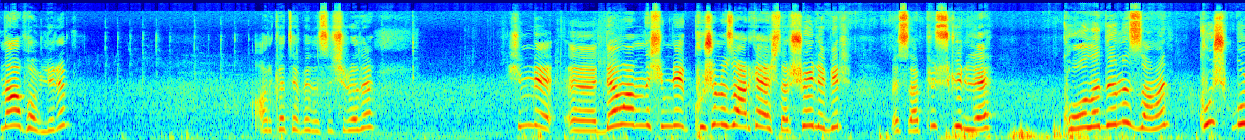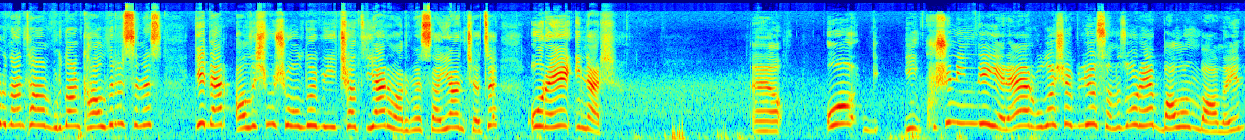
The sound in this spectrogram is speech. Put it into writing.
Ne yapabilirim? Arka tepede sıçradı. Şimdi e, devamlı şimdi kuşunuzu arkadaşlar şöyle bir mesela püskülle kovaladığınız zaman kuş buradan tamam buradan kaldırırsınız. Gider alışmış olduğu bir çatı yer var mesela yan çatı oraya iner. Ee, o kuşun indiği yere eğer ulaşabiliyorsanız oraya balon bağlayın.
